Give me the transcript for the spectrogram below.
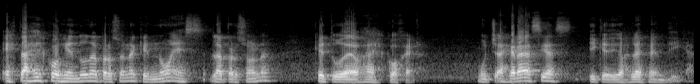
estás escogiendo una persona que no es la persona que tú debas escoger. Muchas gracias y que Dios les bendiga.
